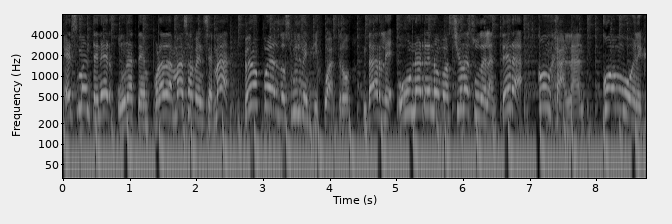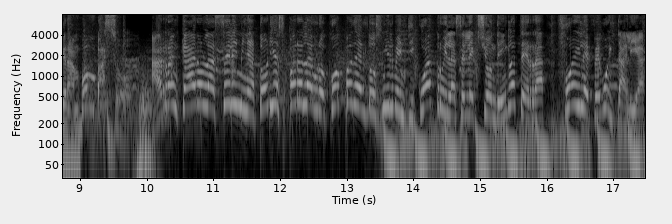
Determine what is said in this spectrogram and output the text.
es mantener una temporada más a Benzema, pero para el 2024 darle una renovación a su delantera, con Haaland como el gran bombazo. Arrancaron las eliminatorias para la Eurocopa del 2024 y la selección de Inglaterra fue y le pegó a Italia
